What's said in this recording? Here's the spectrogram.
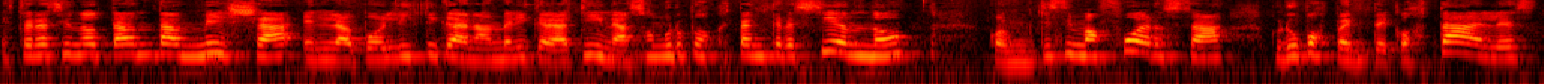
están haciendo tanta mella en la política en América Latina. Son grupos que están creciendo con muchísima fuerza, grupos pentecostales,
